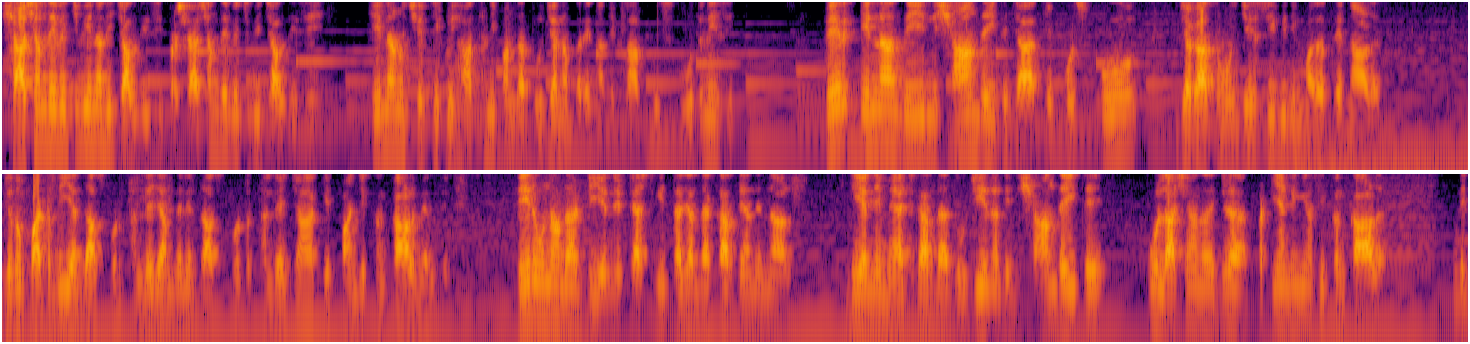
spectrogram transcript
ਸ਼ਾਸਨ ਦੇ ਵਿੱਚ ਵੀ ਇਹਨਾਂ ਦੀ ਚੱਲਦੀ ਸੀ, ਪ੍ਰਸ਼ਾਸਨ ਦੇ ਵਿੱਚ ਵੀ ਚੱਲਦੀ ਸੀ। ਇਹਨਾਂ ਨੂੰ ਛੇਤੀ ਕੋਈ ਹੱਥ ਨਹੀਂ ਪਾਉਂਦਾ, ਦੂਜਾ ਨੰਬਰ ਇਹਨਾਂ ਦੇ ਖਿਲਾਫ ਕੋਈ ਸਬੂਤ ਨਹੀਂ ਸੀ। ਫਿਰ ਇਹਨਾਂ ਦੀ ਨਿਸ਼ਾਨਦੇਹੀ ਤੇ ਜਾ ਕੇ ਪੁਲਿਸ ਉਹ ਜਗ੍ਹਾ ਤੋਂ ਜੀਸੀਬੀ ਦੀ ਮਦਦ ਦੇ ਨਾਲ ਜਦੋਂ ਪੱਟਦੀ ਹੈ 10 ਫੁੱਟ ਥੱਲੇ ਜਾਂਦੇ ਨੇ 10 ਫੁੱਟ ਥੱਲੇ ਜਾ ਕੇ ਪੰਜ ਕੰਕਾਲ ਮਿਲਦੇ ਨੇ। ਫਿਰ ਉਹਨਾਂ ਦਾ ਡੀਐਨਏ ਟੈਸਟ ਕੀਤਾ ਜਾਂਦਾ ਘਰਦਿਆਂ ਦੇ ਨਾਲ, ਡੀਐਨਏ ਮੈਚ ਕਰਦਾ। ਦੂਜੀ ਇਹਨਾਂ ਦੀ ਨਿਸ਼ਾਨਦੇਹੀ ਤੇ ਉਹ ਲਾਸ਼ਾਂ ਦਾ ਜਿਹੜਾ ਪੱਟੀਆਂ ਗਈਆਂ ਸੀ ਕੰਕਾਲ, ਤੇ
